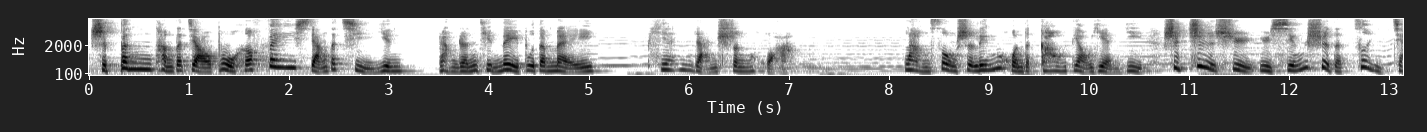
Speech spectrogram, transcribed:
是奔腾的脚步和飞翔的起因，让人体内部的美翩然升华。朗诵是灵魂的高调演绎，是秩序与形式的最佳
